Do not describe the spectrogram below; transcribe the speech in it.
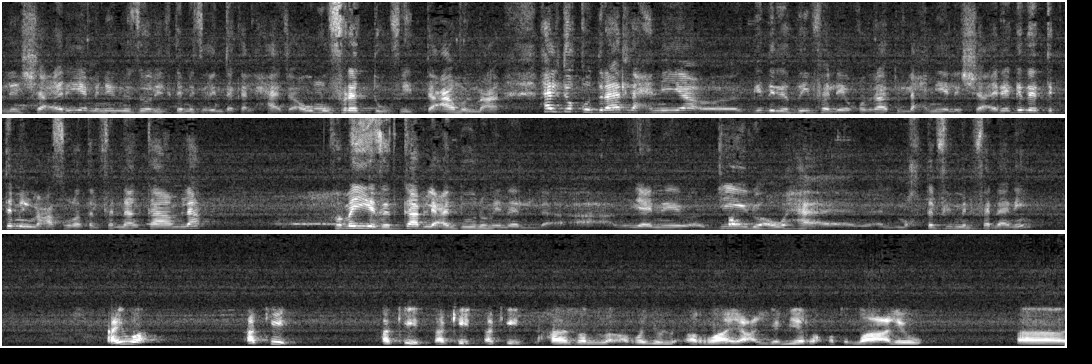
للشاعرية من إنه زول يلتمس عندك الحاجة أو مفردته في التعامل معه، هل دي قدرات لحنية؟ آه، قدر يضيفها لقدراته اللحنية للشاعرية؟ قدرت تكتمل مع صورة الفنان كاملة؟ فميزت كابلي عن دونه من ال يعني جيله أو المختلفين من الفنانين؟ أيوه أكيد أكيد أكيد أكيد. هذا الرجل الرائع الجميل رحمة الله عليه آه،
